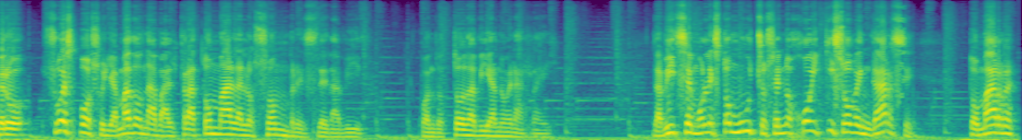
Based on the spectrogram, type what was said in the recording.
Pero su esposo, llamado Nabal, trató mal a los hombres de David, cuando todavía no era rey. David se molestó mucho, se enojó y quiso vengarse, tomar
